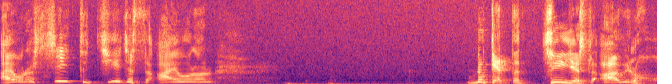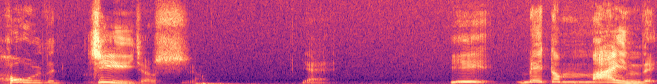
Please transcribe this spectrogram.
I want to see to Jesus. I want to look at the Jesus. I will hold the Jesus. Yeah. He made the mind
